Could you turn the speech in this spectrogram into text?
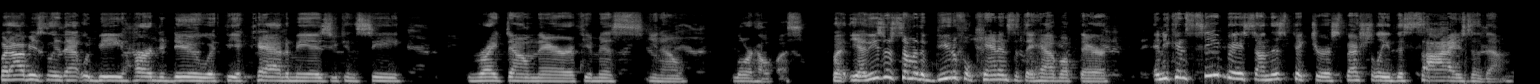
But obviously, that would be hard to do with the academy, as you can see right down there. If you miss, you know, Lord help us. But yeah, these are some of the beautiful cannons that they have up there. And you can see based on this picture, especially the size of them,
